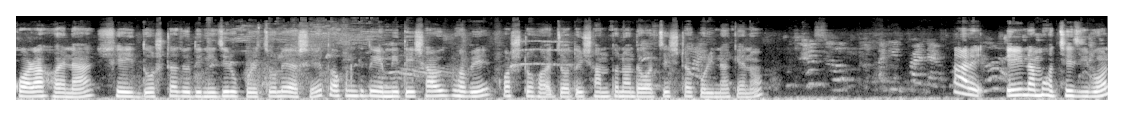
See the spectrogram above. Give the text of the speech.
করা হয় না, সেই দোষটা যদি নিজের উপরে চলে আসে, তখন কিন্তু এমনিতেই স্বাভাবিকভাবে কষ্ট হয়। যতই সান্ত্বনা দেওয়ার চেষ্টা করি না কেন। আর এই নাম হচ্ছে জীবন।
